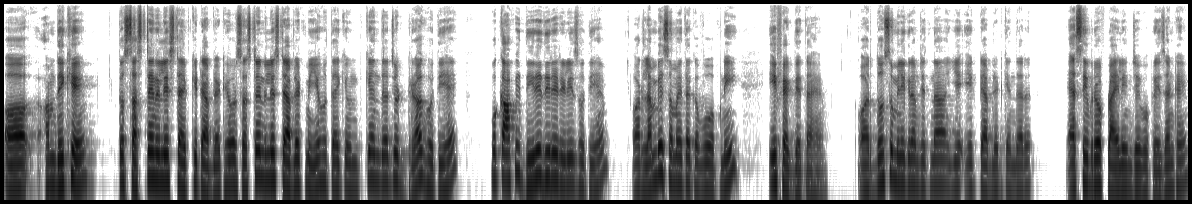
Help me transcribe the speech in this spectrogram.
आ, हम देखें तो सस्टेन रिलीज़ टाइप की टैबलेट है और सस्टेन रिलीज़ टैबलेट में ये होता है कि उनके अंदर जो ड्रग होती है वो काफ़ी धीरे धीरे रिलीज़ होती है और लंबे समय तक वो अपनी इफ़ेक्ट देता है। और 200 मिलीग्राम जितना ये एक टैबलेट के अंदर एसिब्रोफ्लाइलिन जो वो प्रेजेंट है।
